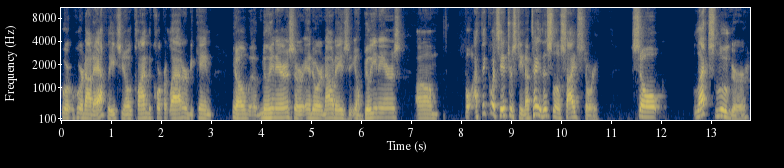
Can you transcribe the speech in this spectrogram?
who are, who are not athletes you know climbed the corporate ladder became you know uh, millionaires or and or nowadays you know billionaires. Um but i think what's interesting i'll tell you this little side story. So lex luger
